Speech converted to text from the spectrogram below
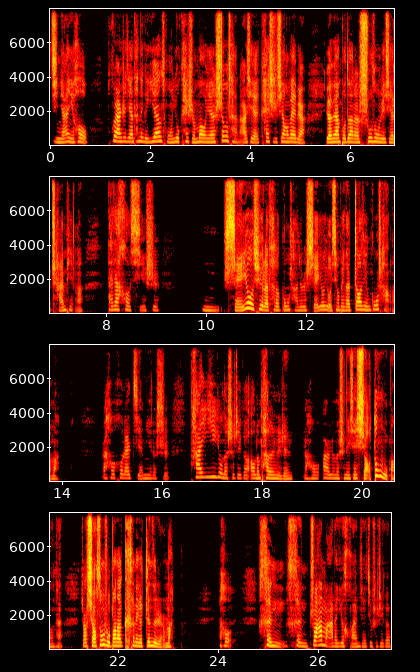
几年以后，突然之间他那个烟囱又开始冒烟生产了，而且开始向外边源源不断的输送这些产品了。大家好奇是，嗯，谁又去了他的工厂？就是谁又有幸被他招进工厂了嘛？然后后来解密的是，他一用的是这个奥伦帕伦人，然后二用的是那些小动物帮他，叫小松鼠帮他刻那个榛子仁嘛。然后很很抓马的一个环节就是这个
